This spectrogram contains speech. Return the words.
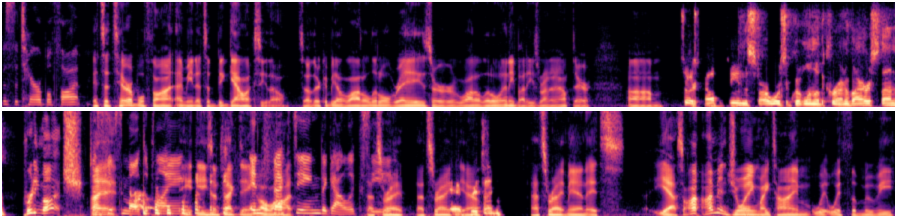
It's just a terrible thought. It's a terrible thought. I mean, it's a big galaxy though, so there could be a lot of little rays or a lot of little anybody's running out there. Um, So is Palpatine the Star Wars equivalent of the coronavirus then? pretty much, Just I- keeps multiplying, he's infecting a lot. infecting the galaxy. That's right. That's right. Yeah. That's right, man. It's yeah. So I, I'm enjoying my time with, with the movie,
